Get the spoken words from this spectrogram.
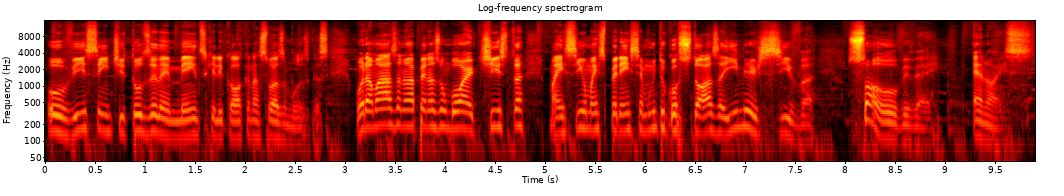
ouvir e sentir todos os elementos que ele coloca nas suas músicas. Muramasa não é apenas um bom artista, mas sim uma experiência muito gostosa e imersiva. Só ouve, velho. É nóis.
